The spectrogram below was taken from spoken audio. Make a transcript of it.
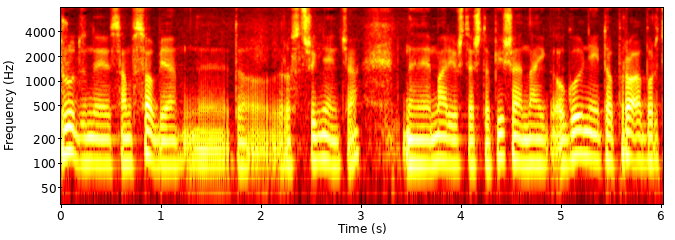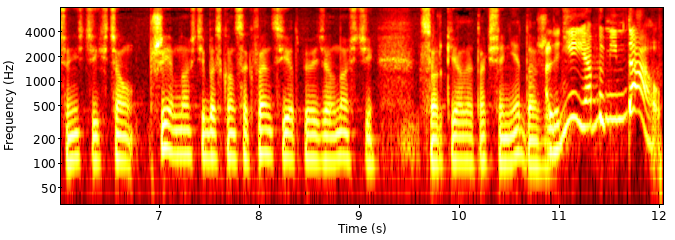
trudny sam w sobie e, do rozstrzygnięcia. E, Mariusz też to pisze. Najogólniej to proaborcjoniści chcą przyjemności bez konsekwencji i odpowiedzialności. Sorki, ale tak się nie da żyć. Ale nie, ja bym im dał.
